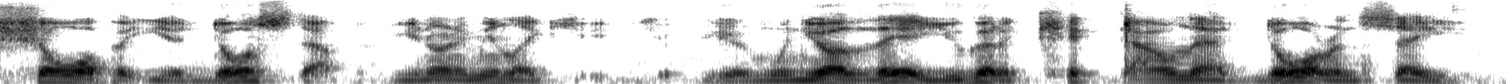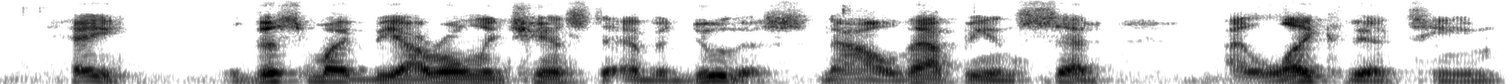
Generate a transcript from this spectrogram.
show up at your doorstep. You know what I mean? Like you, you, when you're there, you got to kick down that door and say, "Hey, this might be our only chance to ever do this." Now, that being said, I like their team.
